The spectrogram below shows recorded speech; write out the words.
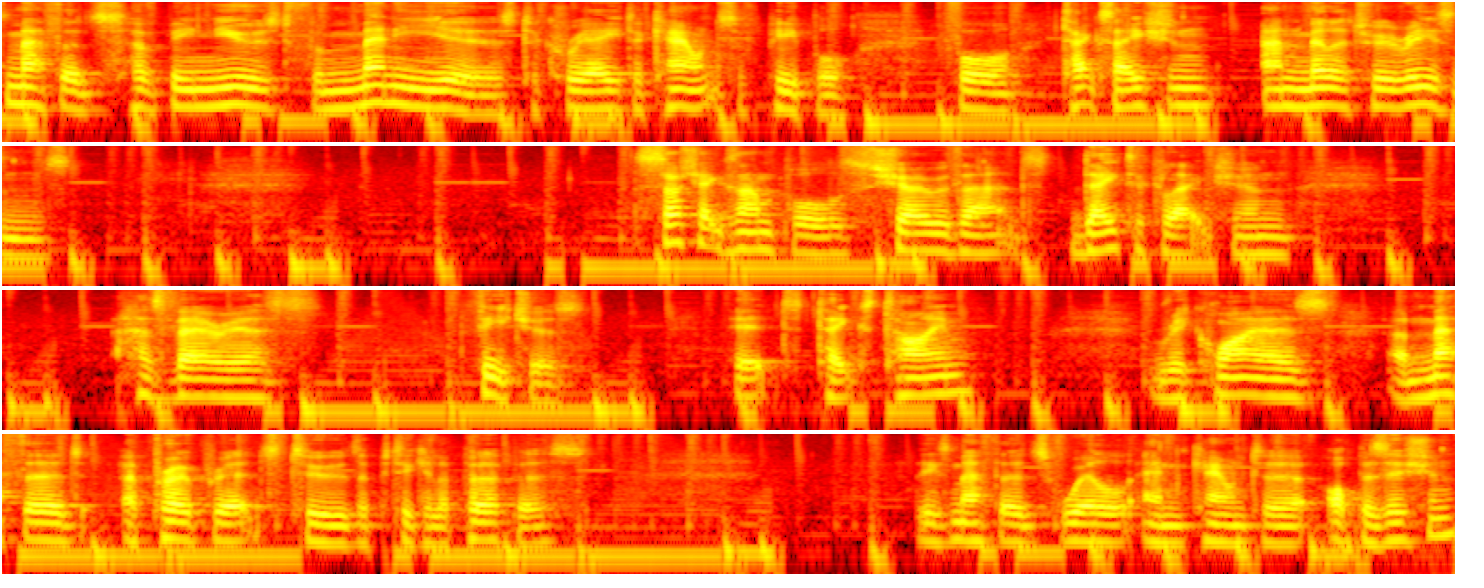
-face methods have been used for many years to create accounts of people for taxation and military reasons. Such examples show that data collection has various features. It takes time, requires a method appropriate to the particular purpose. These methods will encounter opposition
